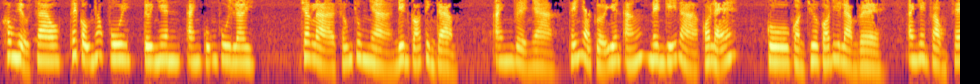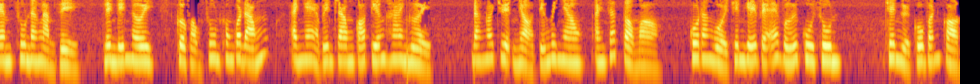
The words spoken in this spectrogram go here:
Không hiểu sao, thấy cậu nhóc vui, tự nhiên anh cũng vui lây. Chắc là sống chung nhà nên có tình cảm. Anh về nhà, thấy nhà cửa yên ắng nên nghĩ là có lẽ cô còn chưa có đi làm về. Anh lên phòng xem Sun đang làm gì. Lên đến nơi, cửa phòng Sun không có đóng. Anh nghe ở bên trong có tiếng hai người. Đang nói chuyện nhỏ tiếng với nhau, anh rất tò mò. Cô đang ngồi trên ghế vẽ với cu Sun. Trên người cô vẫn còn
